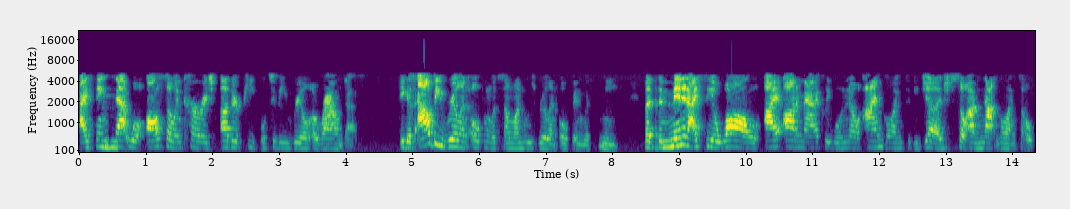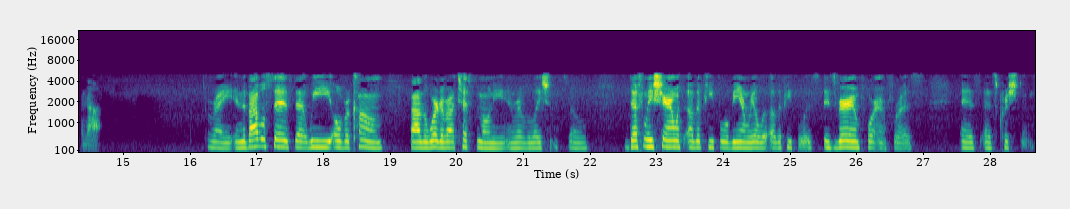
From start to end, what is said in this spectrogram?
I think mm-hmm. that will also encourage other people to be real around us. Because I'll be real and open with someone who's real and open with me. But the minute I see a wall, I automatically will know I'm going to be judged, so I'm not going to open up. Right. And the Bible says that we overcome by the word of our testimony and revelation. So definitely sharing with other people, being real with other people is, is very important for us as as Christians.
